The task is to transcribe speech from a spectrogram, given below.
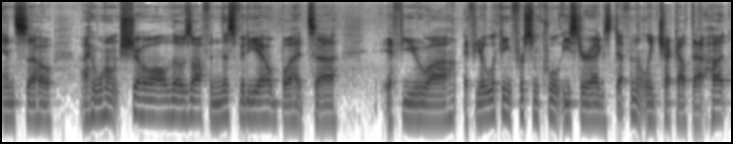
and so I won't show all those off in this video, but uh, if you uh, if you're looking for some cool Easter eggs, definitely check out that hut.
